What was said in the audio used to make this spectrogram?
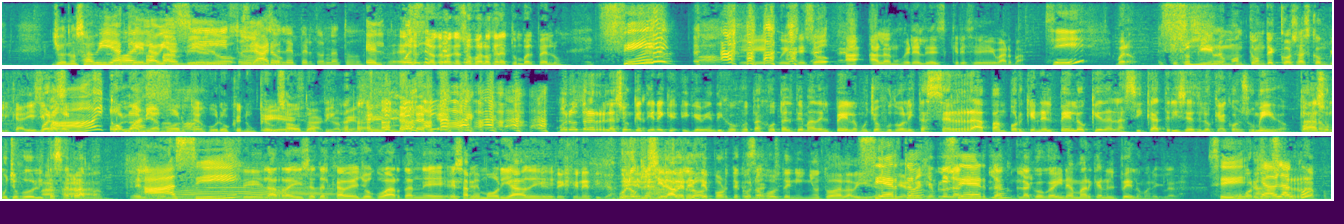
Yo no sabía Ay, que él había sido, claro, Se le perdona todo. Eso- pues, yo creo que eso fue lo que le tumbó el pelo sí, Eh, pues eso, a, a las mujeres les crece barba. ¿Sí? Bueno, Es que eso tiene un montón de cosas complicadísimas. Bueno, Ay, ¿cómo Hola, mi amor, te juro que nunca he Sí, usado doping. Bueno, otra relación que tiene, que- y que bien dijo JJ, el tema del pelo. Muchos futbolistas se rapan porque en el pelo quedan las cicatrices de lo que ha consumido. Por Claro. eso muchos futbolistas se rapan. El- Ah, sí. Sí, las raíces del cabello guardan eh, esa memoria de... De genética. Uno De quisiera ver el deporte con Exacto. ojos de niño toda la vida. Cierto. Por ejemplo, la, co- Cierto. la- la cocaína marca en el pelo, María Clara. Sí. Por ¿Ya eso se blanco? rapa.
